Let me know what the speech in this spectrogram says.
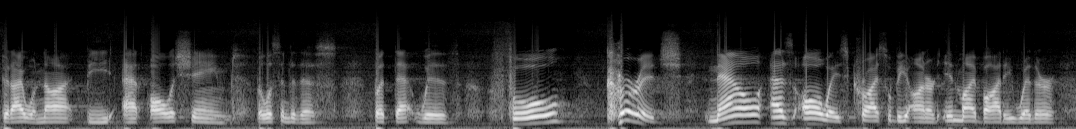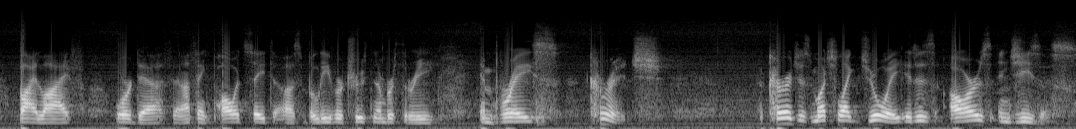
that I will not be at all ashamed, but listen to this, but that with full courage, now as always, Christ will be honored in my body, whether by life or death. And I think Paul would say to us, believer, truth number three, embrace courage. Courage is much like joy, it is ours in Jesus.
